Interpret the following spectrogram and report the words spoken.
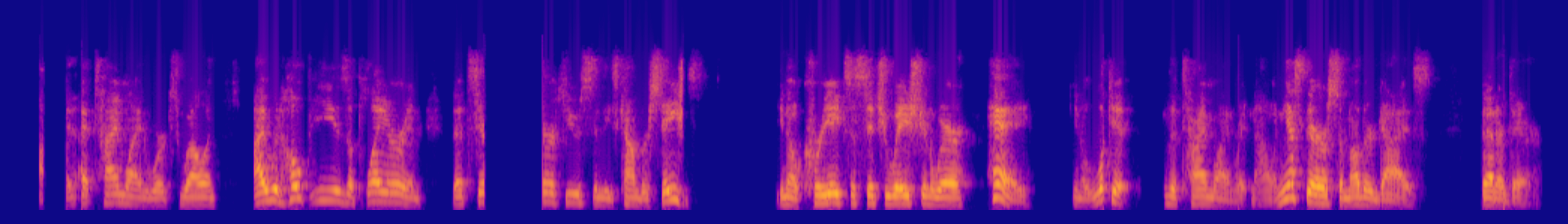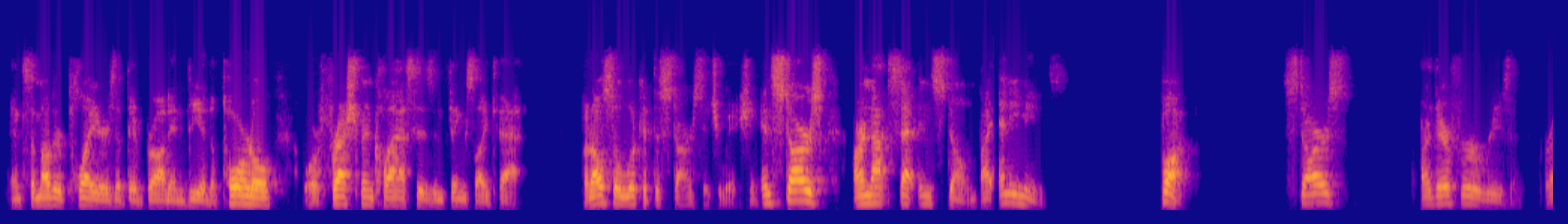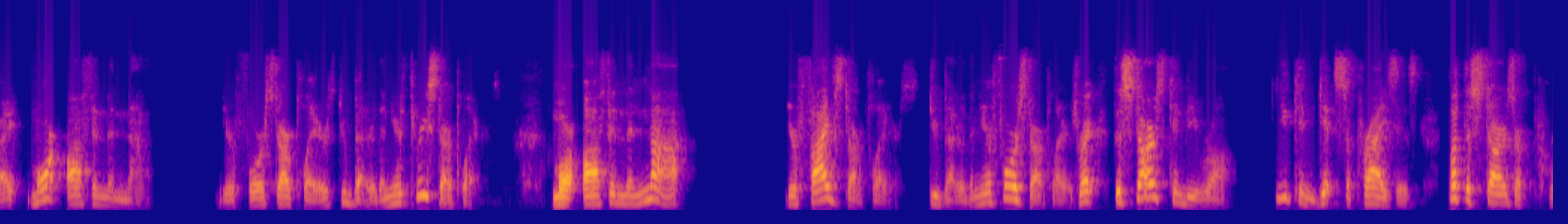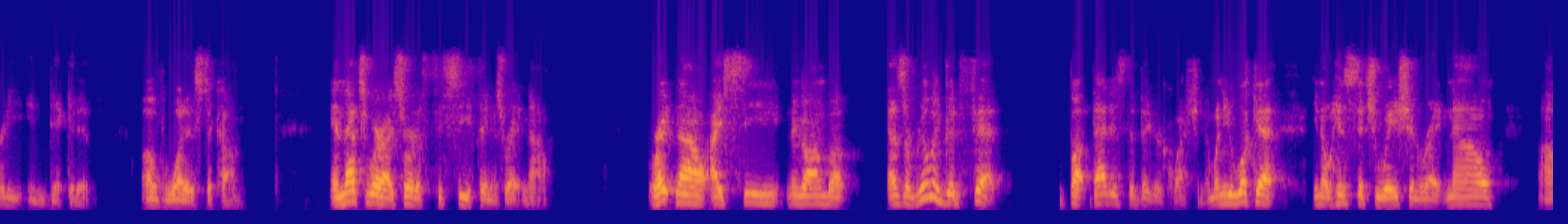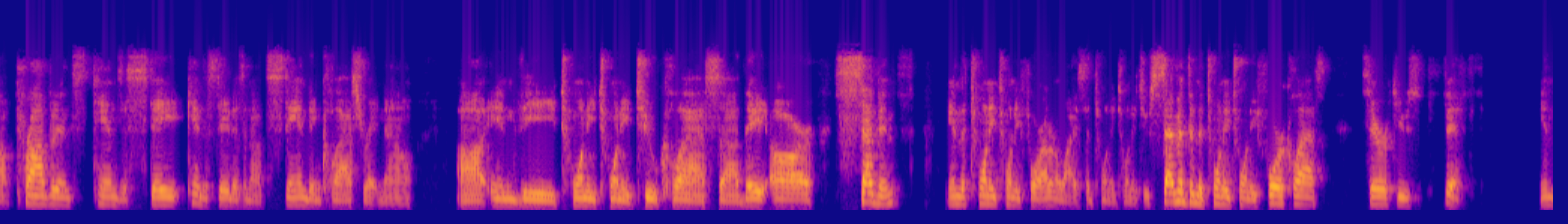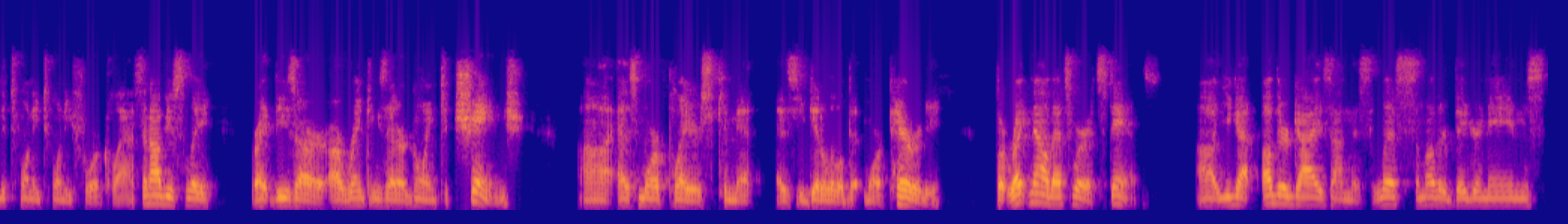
That timeline works well. And I would hope he is a player and that Syracuse in these conversations, you know, creates a situation where, hey, you know, look at the timeline right now. And yes, there are some other guys that are there and some other players that they've brought in via the portal or freshman classes and things like that. But also look at the star situation. And stars are not set in stone by any means. But stars are there for a reason, right? More often than not, your four star players do better than your three star players. More often than not, your five star players do better than your four star players, right? The stars can be wrong. You can get surprises, but the stars are pretty indicative of what is to come. And that's where I sort of see things right now. Right now, I see Ngongba as a really good fit, but that is the bigger question. And when you look at you know his situation right now, uh, Providence, Kansas State. Kansas State has an outstanding class right now uh, in the 2022 class. Uh, they are seventh in the 2024. I don't know why I said 2022. Seventh in the 2024 class. Syracuse fifth in the 2024 class. And obviously, right, these are, are rankings that are going to change uh, as more players commit, as you get a little bit more parity. But right now, that's where it stands. Uh, you got other guys on this list, some other bigger names.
